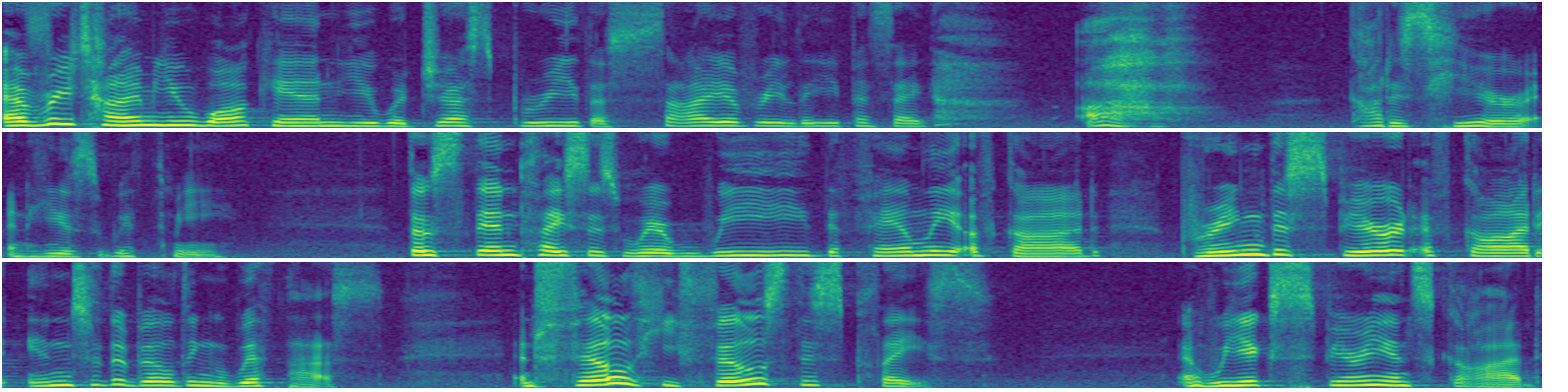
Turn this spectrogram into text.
Every time you walk in, you would just breathe a sigh of relief and say, Ah, oh, God is here and He is with me. Those thin places where we, the family of God, bring the Spirit of God into the building with us and fill, He fills this place. And we experience God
